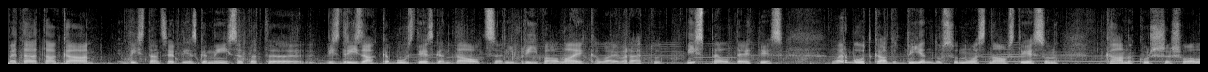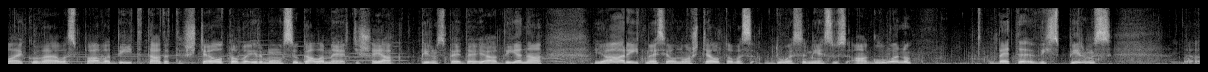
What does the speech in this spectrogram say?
Bet tā, tā kā distance ir diezgan īsa, tad uh, visdrīzāk būs diezgan daudz arī brīvā laika, lai varētu izpeldēties, varbūt kādu diendusu nosnausties un kā nu kurš šo laiku vēlas pavadīt. Tātad Šķeltova ir mūsu galamērķi šajā pirmspēdējā dienā. Jā, rīt mēs jau no Šķeltovas dosimies uz Aglonu, bet eh, vispirms eh,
